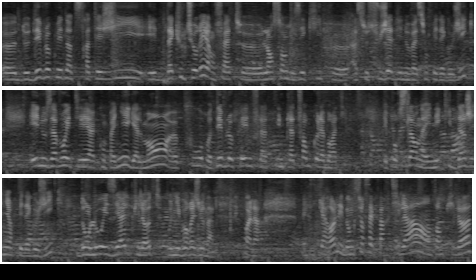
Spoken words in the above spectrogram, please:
de développer notre stratégie et d'acculturer en fait l'ensemble des équipes à ce sujet de l'innovation pédagogique. Et nous avons été accompagnés également pour développer une, plateforme collaborative. Et pour cela, on a une équipe d'ingénieurs pédagogiques dont l'OESIA est le pilote au niveau régional. Voilà. Merci Carole. Et donc sur cette partie-là, en tant que pilote,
